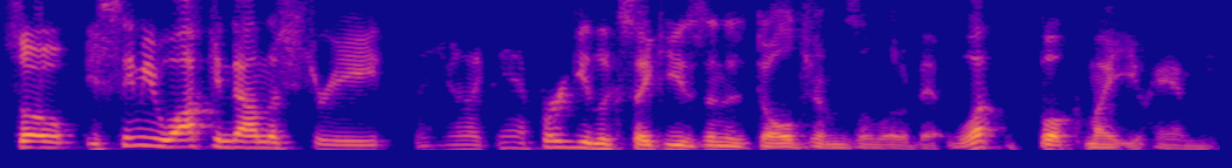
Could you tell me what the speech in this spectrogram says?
So you see me walking down the street, and you're like, "Yeah, Fergie looks like he's in his doldrums a little bit." What book might you hand me?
